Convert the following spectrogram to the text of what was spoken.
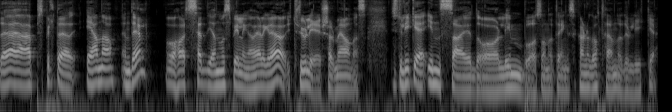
det, jeg spilte ena en del, og har sett gjennomspilling av hele greia. Utrolig sjarmerende. Hvis du liker Inside og Limbo og sånne ting, så kan det godt hende du liker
